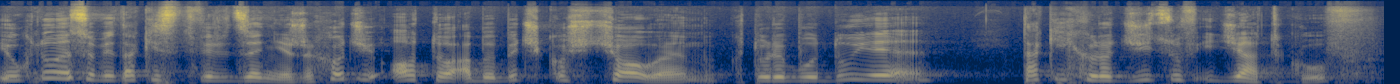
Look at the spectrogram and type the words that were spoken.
I uknąłem sobie takie stwierdzenie, że chodzi o to, aby być kościołem, który buduje takich rodziców i dziadków,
